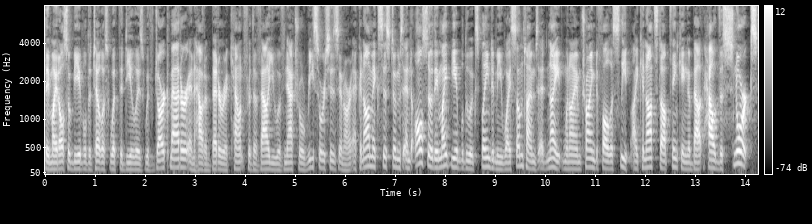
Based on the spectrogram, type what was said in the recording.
They might also be able to tell us what the deal is with dark matter and how to better account for the value of natural resources in our economic systems, and also they might be able to explain to me why sometimes at night when I am trying to fall asleep I cannot stop thinking about how the snorks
